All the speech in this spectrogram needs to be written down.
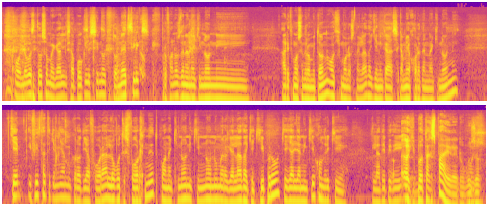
ο λόγος της τόσο μεγάλης απόκλησης είναι ότι το Netflix προφανώς δεν ανακοινώνει αριθμό συνδρομητών, όχι μόνο στην Ελλάδα, γενικά σε καμία χώρα δεν ανακοινώνει. Και υφίσταται και μια μικροδιαφορά λόγω της Fortnite που ανακοινώνει κοινό νούμερο για Ελλάδα και Κύπρο και για λιανική χονδρική. Δηλαδή επειδή... Όχι, μπο- τα σπάει ρε νομίζω. Όχι.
